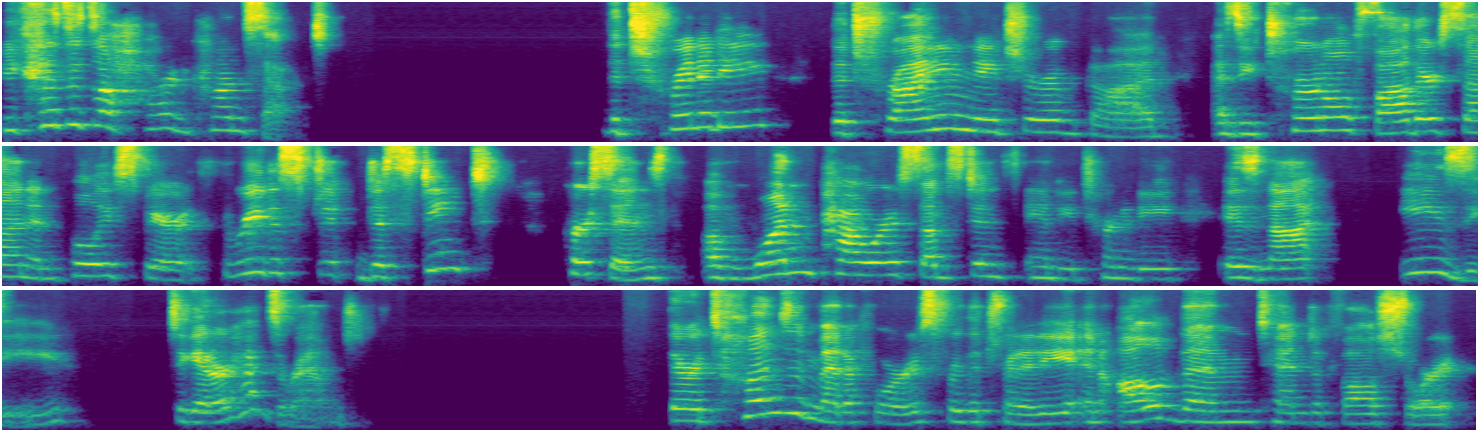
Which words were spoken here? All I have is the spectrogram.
because it's a hard concept the Trinity, the triune nature of God as eternal Father, Son, and Holy Spirit, three dist- distinct persons of one power, substance, and eternity, is not easy to get our heads around. There are tons of metaphors for the Trinity, and all of them tend to fall short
